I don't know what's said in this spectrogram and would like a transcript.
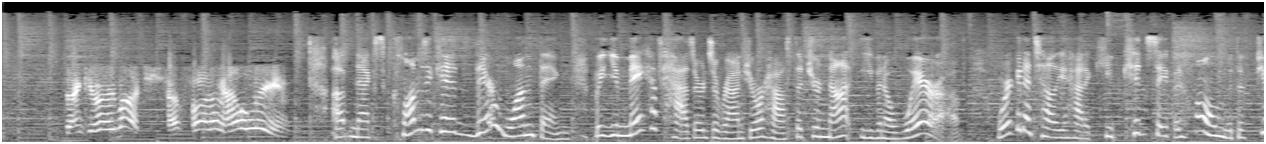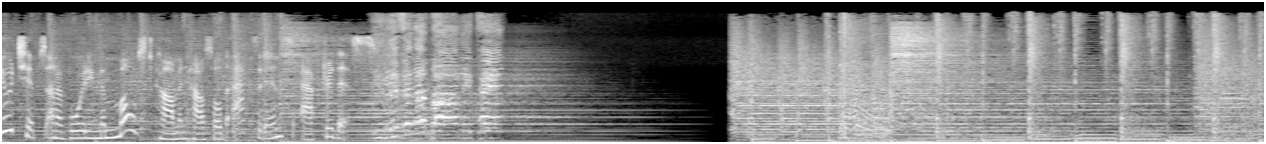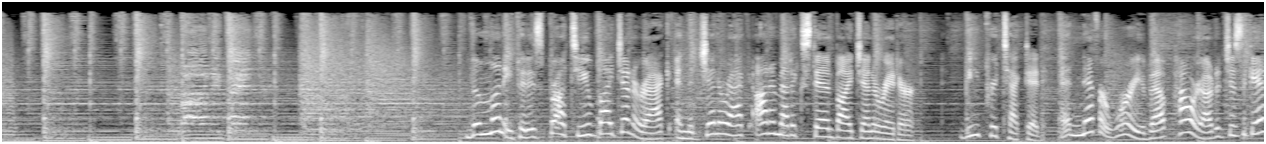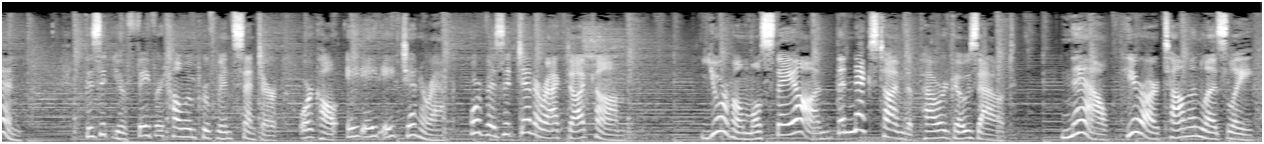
Thank you very much. Have fun on Halloween. Up next, clumsy kids, they're one thing, but you may have hazards around your house that you're not even aware of. We're going to tell you how to keep kids safe at home with a few tips on avoiding the most common household accidents after this. The Money Pit is brought to you by Generac and the Generac Automatic Standby Generator. Be protected and never worry about power outages again. Visit your favorite home improvement center or call 888 Generac or visit Generac.com. Your home will stay on the next time the power goes out. Now, here are Tom and Leslie.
